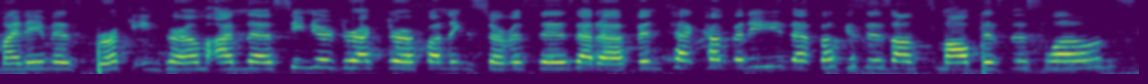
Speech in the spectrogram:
my name is Brooke Ingram. I'm the Senior Director of Funding Services at a fintech company that focuses on small business loans.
